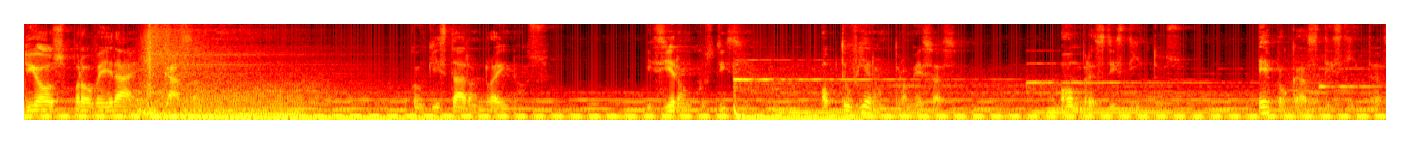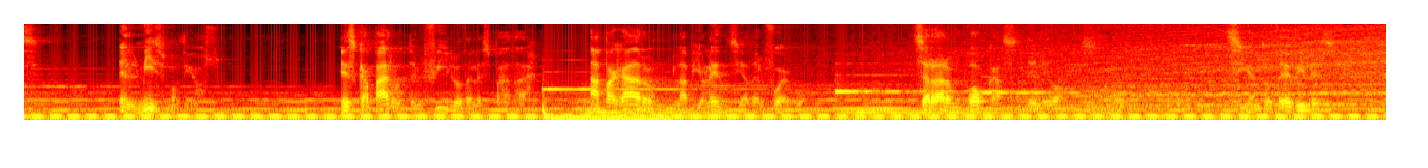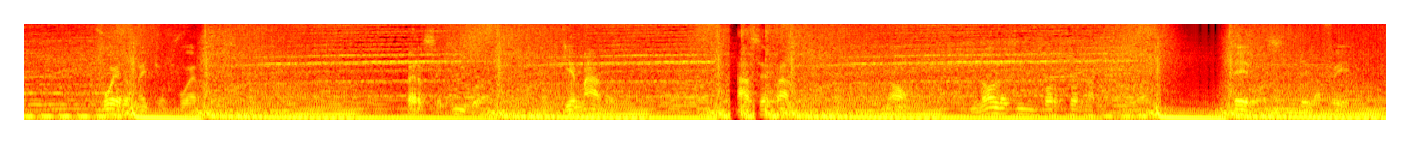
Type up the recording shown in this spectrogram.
Dios proveerá en casa. Conquistaron reinos, hicieron justicia, obtuvieron promesas, hombres distintos, épocas distintas, el mismo Dios. Escaparon del filo de la espada, apagaron la violencia del fuego, cerraron bocas de leones. Siendo débiles, fueron hechos fuertes, perseguidos, quemados, aserrados. No, no les importó nada. Héroes de la fe.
